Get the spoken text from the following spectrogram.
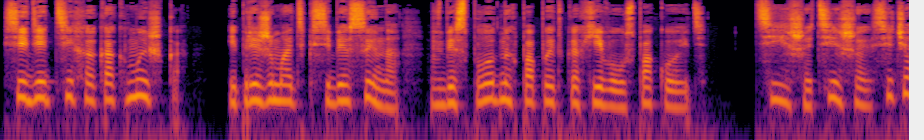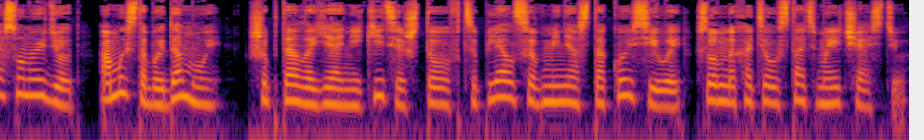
сидеть тихо, как мышка, и прижимать к себе сына в бесплодных попытках его успокоить. «Тише, тише, сейчас он уйдет, а мы с тобой домой», — шептала я Никите, что вцеплялся в меня с такой силой, словно хотел стать моей частью.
